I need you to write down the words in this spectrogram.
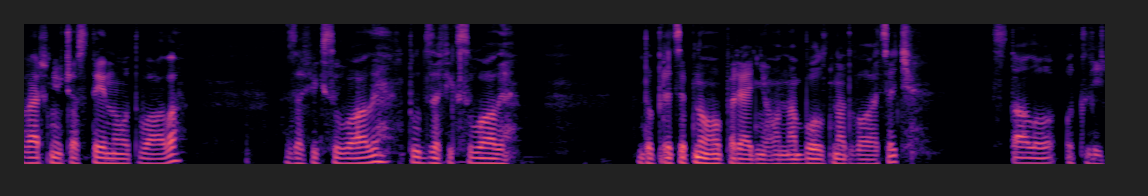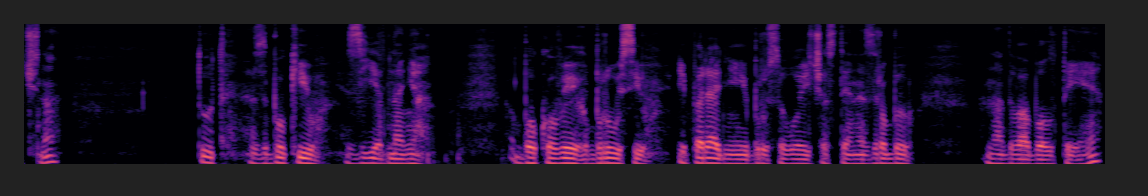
верхню частину отвала. Зафіксували. Тут зафіксували до прицепного переднього на болт на 20. Стало отлично. Тут з боків з'єднання бокових брусів і передньої брусової частини зробив на два болти.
